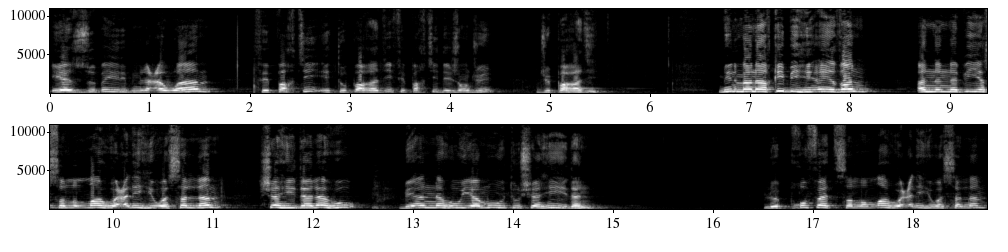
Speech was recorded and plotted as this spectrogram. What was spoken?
et Az-Zubayr ibn al-Awwam fait partie, est au paradis, fait partie des gens du, du paradis. من مناقبه أيضا أن النبي صلى الله عليه وسلم شهد له بأنه يموت شهيدا Le prophète sallallahu alayhi wa sallam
